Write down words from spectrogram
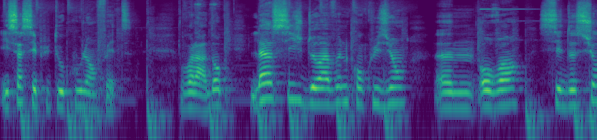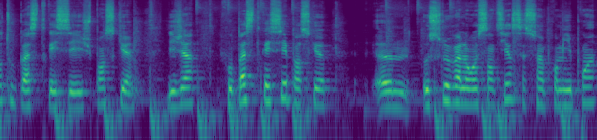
Et ça, c'est plutôt cool, en fait. Voilà, donc là, si je dois avoir une conclusion, euh, Aurore, c'est de surtout pas stresser. Je pense que déjà, il faut pas stresser parce que euh, Oslo va le ressentir, ça c'est un premier point.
